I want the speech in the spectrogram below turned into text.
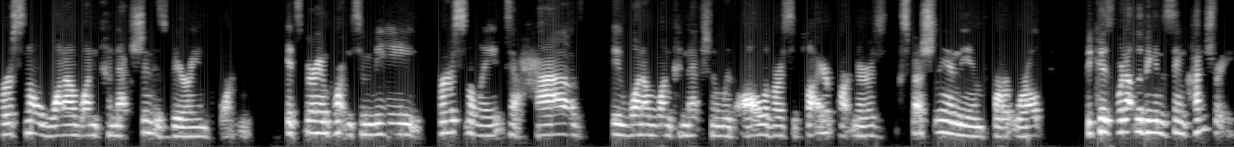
personal one on one connection is very important. It's very important to me personally to have a one on one connection with all of our supplier partners, especially in the import world, because we're not living in the same country.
